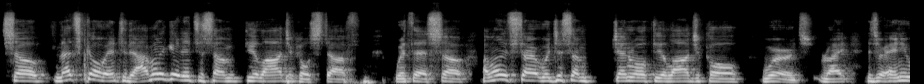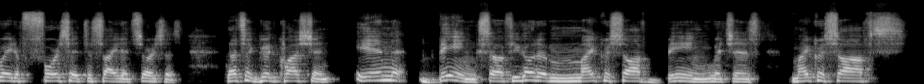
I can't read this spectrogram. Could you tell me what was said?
So let's go into that. I want to get into some theological stuff with this. So I want to start with just some general theological words, right? Is there any way to force it to cite its sources? That's a good question. In Bing, so if you go to Microsoft Bing, which is Microsoft's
